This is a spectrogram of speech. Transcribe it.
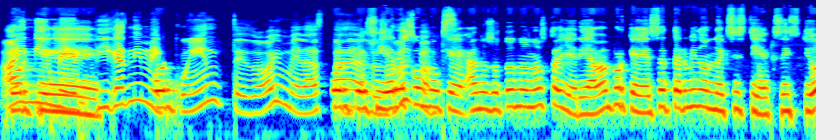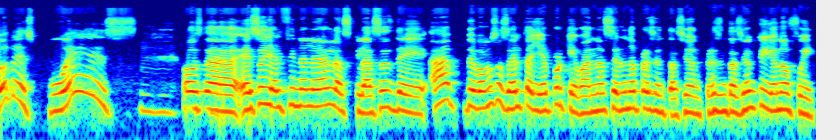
Ay, ni me digas ni me cuentes, hoy me das Porque si era como que a nosotros no nos tallereaban porque ese término no existía, existió después. O sea, eso ya al final eran las clases de, ah, te vamos a hacer el taller porque van a hacer una presentación, presentación que yo no fui.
